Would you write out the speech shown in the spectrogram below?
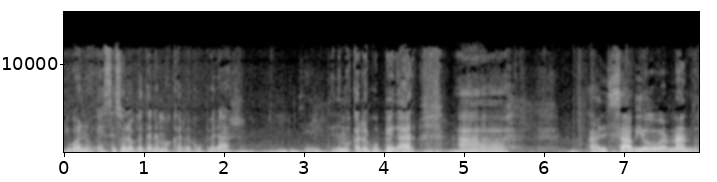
y bueno, es eso lo que tenemos que recuperar. Tenemos que recuperar al sabio gobernando.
